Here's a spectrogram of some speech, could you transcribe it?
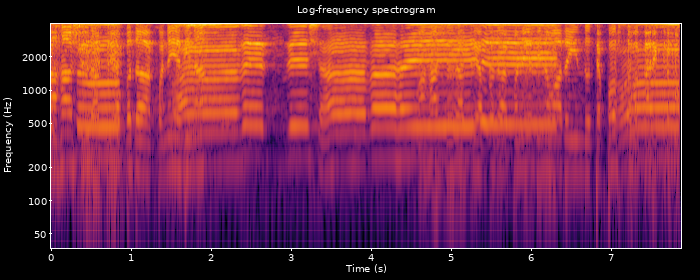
ಮಹಾಶಿವರಾತ್ರಿ ಹಬ್ಬದ ಕೊನೆಯ ದಿನ. ವಿದ್ವಿಷಾವಹೈ ಮಹಾಶಿವರಾತ್ರಿ ಹಬ್ಬದ ಕೊನೆಯ ದಿನವಾದ ಇಂದು ತೆಪ್ಪೋತ್ಸವ ಕಾರ್ಯಕ್ರಮ.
